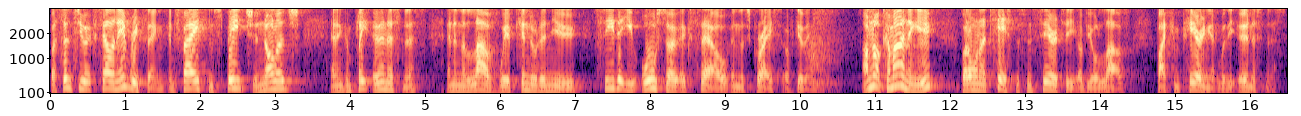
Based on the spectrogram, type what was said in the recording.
But since you excel in everything, in faith, in speech, in knowledge, and in complete earnestness, and in the love we have kindled in you, see that you also excel in this grace of giving. I'm not commanding you, but I want to test the sincerity of your love by comparing it with the earnestness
